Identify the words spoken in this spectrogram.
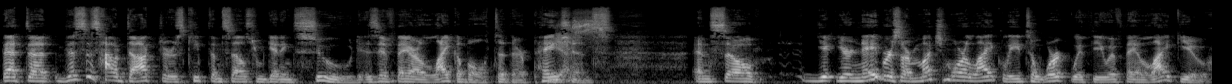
That uh, this is how doctors keep themselves from getting sued, as if they are likable to their patients. Yes. And so your neighbors are much more likely to work with you if they like you.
